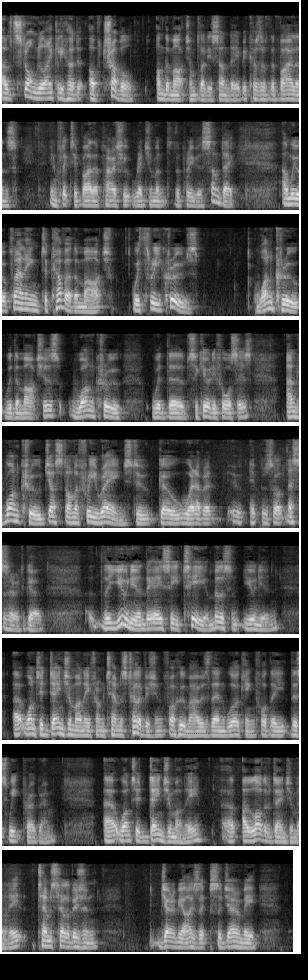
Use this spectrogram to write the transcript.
a strong likelihood of trouble on the march on Bloody Sunday because of the violence inflicted by the parachute regiment the previous Sunday. And we were planning to cover the march with three crews one crew with the marchers, one crew with the security forces, and one crew just on a free range to go wherever it, was necessary to go. The union, the ACT, a militant union, uh, wanted danger money from Thames Television, for whom I was then working for the This Week programme, uh, wanted danger money a, a lot of danger money. Thames Television, Jeremy Isaacs, Sir Jeremy,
